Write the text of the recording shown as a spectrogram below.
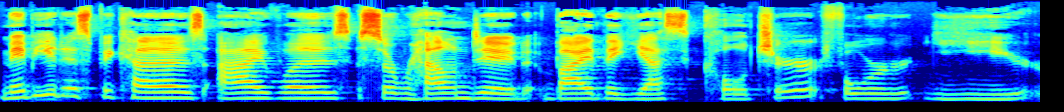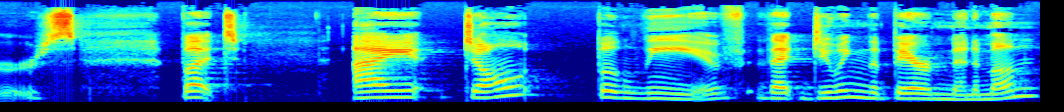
Maybe it is because I was surrounded by the yes culture for years, but I don't believe that doing the bare minimum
